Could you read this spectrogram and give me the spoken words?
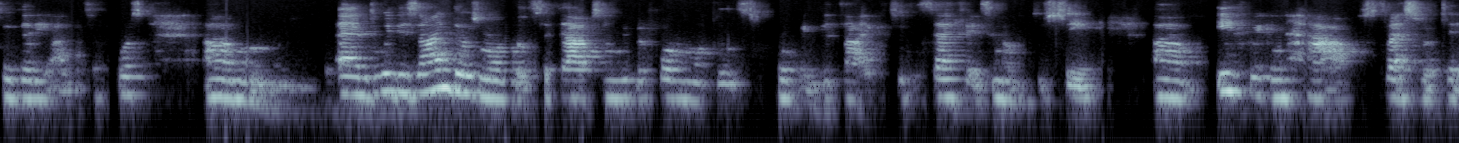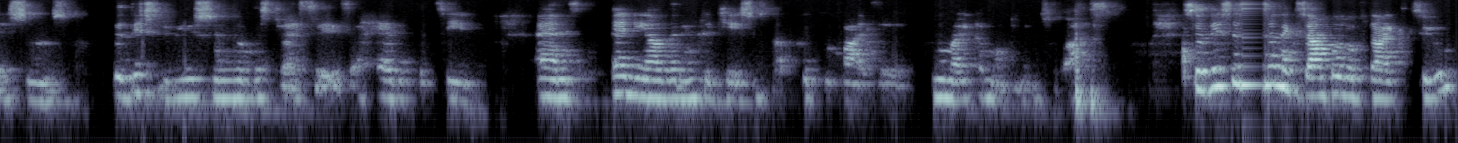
to the reality. Of course, um, And we design those model setups and we perform models moving the dike to the surface in order to see um, if we can have stress rotations, the distribution of the stresses ahead of the tip, and any other implications that could provide the numerical modeling to us. So this is an example of dike 2.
